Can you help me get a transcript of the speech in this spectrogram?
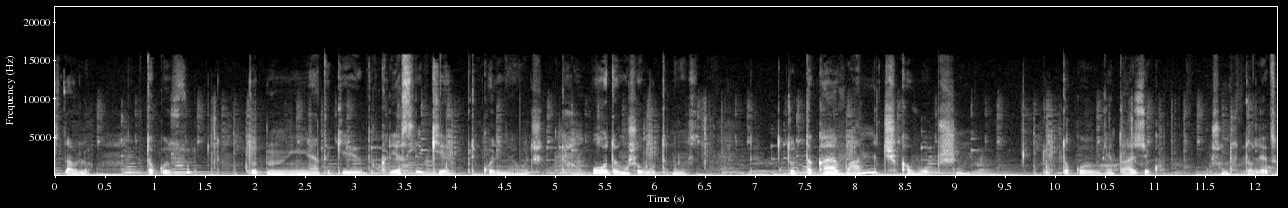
ставлю такой суп. Тут у меня такие креслики прикольные очень. О, там живут у нас. Тут такая ванночка, в общем. Тут такой унитазик. Может, тут туалет.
